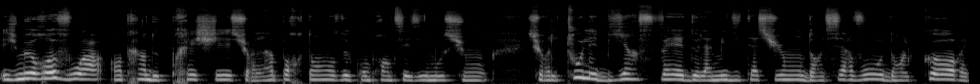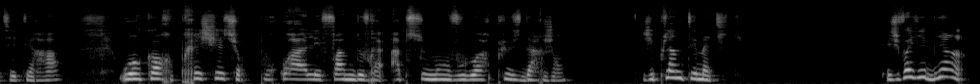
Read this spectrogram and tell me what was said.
Et je me revois en train de prêcher sur l'importance de comprendre ses émotions, sur tous les bienfaits de la méditation dans le cerveau, dans le corps, etc. Ou encore prêcher sur pourquoi les femmes devraient absolument vouloir plus d'argent. J'ai plein de thématiques. Et je voyais bien,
